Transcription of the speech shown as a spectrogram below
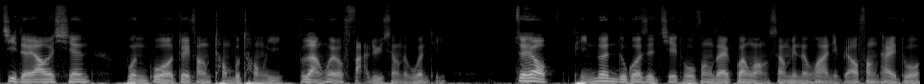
记得要先。问过对方同不同意，不然会有法律上的问题。最后，评论如果是截图放在官网上面的话，你不要放太多。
